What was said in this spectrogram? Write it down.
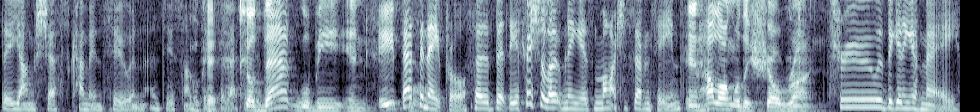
the young chefs come in too and, and do something Okay. for that. So that will be in April. That's in April. So, but the official opening is March the 17th And how long will the show run? through the beginning of May.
